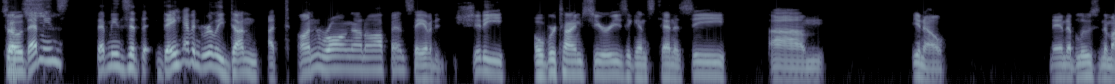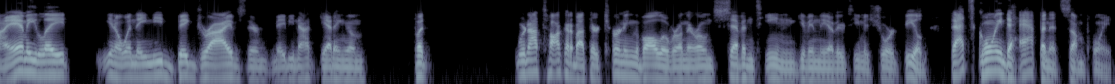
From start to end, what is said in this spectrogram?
So that means that means that th- they haven't really done a ton wrong on offense. They have a shitty overtime series against Tennessee. Um, you know, they end up losing to Miami late. You know, when they need big drives, they're maybe not getting them. But we're not talking about they're turning the ball over on their own 17 and giving the other team a short field. That's going to happen at some point.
